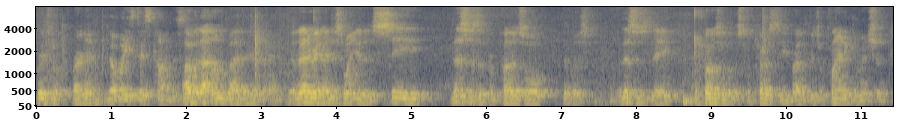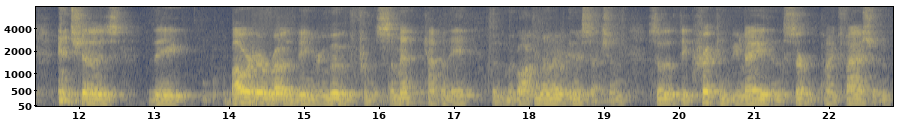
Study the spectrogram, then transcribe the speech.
Bridgeville, pardon me? Nobody's discounting the Oh, study. well, that, I'm glad to hear that. At any rate, I just want you to see, this is the proposal that was, this is the proposal that was proposed to you by the Visual Planning Commission. It shows the Bower Hill Road being removed from the cement company to the McLaughlin Road intersection so that the creek can be made in a serpentine fashion.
